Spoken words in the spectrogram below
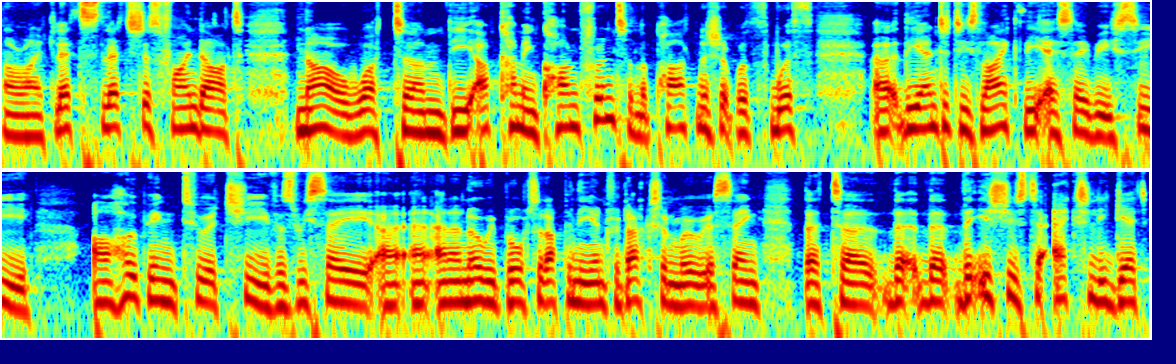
All right, let's let's just find out now what um, the upcoming conference and the partnership with with uh, the entities like the SABC are hoping to achieve, as we say, uh, and I know we brought it up in the introduction where we were saying that uh, the, the, the issues to actually get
